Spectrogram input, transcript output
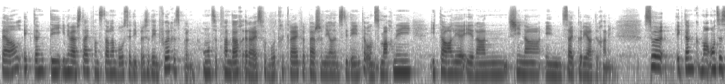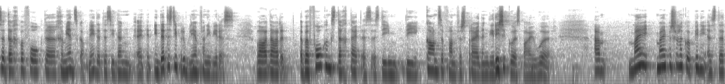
Wel, ik denk die Universiteit van Stellenbosch het die president voorgespring. Ons het vandaag een reisverbod gekregen voor personeel en studenten. Ons mag niet Italië, Iran, China en Zuid-Korea toe gaan nie. So ek dink maar ons is 'n digbevolkte gemeenskap, né? Dit is die ding en, en, dit is die probleem van die virus. Waar daar 'n bevolkingsdigtheid is, is die die kanse van verspreiding, die risiko is baie hoër. Um my my persoonlike opinie is dat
